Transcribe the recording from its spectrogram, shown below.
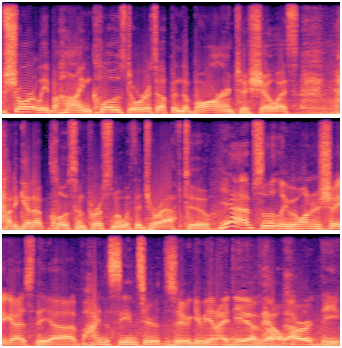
shortly behind closed doors up in the barn to show us how to get up close and personal with a giraffe too. Yeah, absolutely. We wanted to show you guys the uh, behind the scenes here at the zoo, give you an idea of how that. hard the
